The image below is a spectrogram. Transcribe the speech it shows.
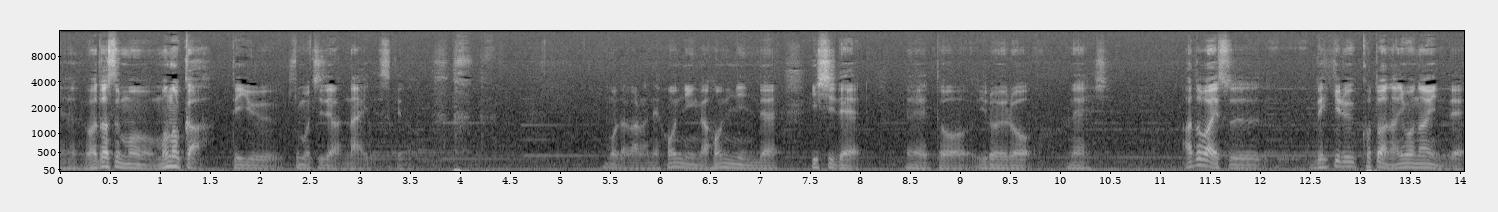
えー、渡すものかっていう気持ちではないですけど。もうだからね本人が本人で意思で、えーと、いろいろねアドバイスできることは何もないんで、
